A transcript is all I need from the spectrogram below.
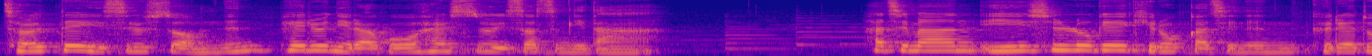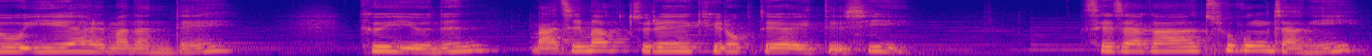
절대 있을 수 없는 폐륜이라고 할 수 있었습니다. 하지만 이 실록의 기록까지는 그래도 이해할 만한데 그 이유는 마지막 줄에 기록되어 있듯이 세자가 초공장이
